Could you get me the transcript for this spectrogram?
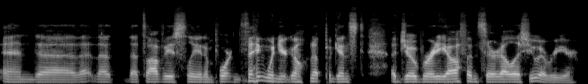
And uh, that, that that's obviously an important thing when you're going up against a Joe Brady offense there at LSU every year.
